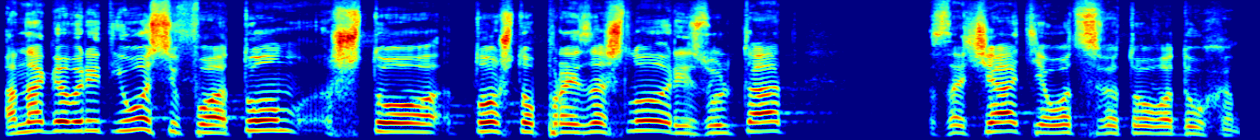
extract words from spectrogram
Она говорит Иосифу о том, что то, что произошло, результат зачатия от Святого Духа.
